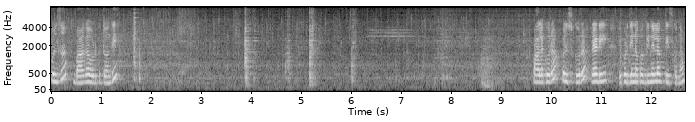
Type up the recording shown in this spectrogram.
పులుసు బాగా ఉడుకుతోంది. పాలకూర పులుసు కూర రెడీ. ఇప్పుడు దీన్ని ఒక గిన్నెలోకి తీసుకుందాం.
